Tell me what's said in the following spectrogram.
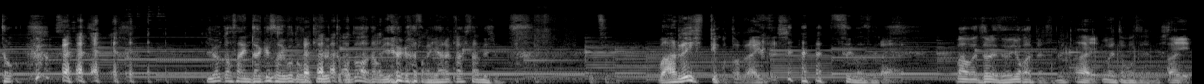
と。岩川さんにだけそういうこと起きるってことは、多分岩川さんがやらかしたんでしょう。あ。悪いってことないでしょ。すいません。はまあまあ、とりあえず良かったですね。い。はいお。めでとうございました。はい。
